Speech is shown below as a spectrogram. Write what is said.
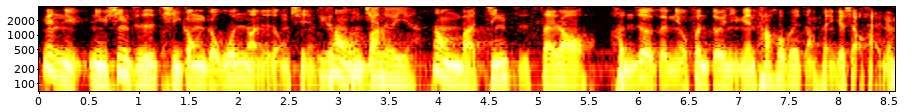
因为女女性只是提供一个温暖的容器，一个那我们把空间而已啊。那我们把精子塞到很热的牛粪堆里面，它会不会长成一个小孩呢？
